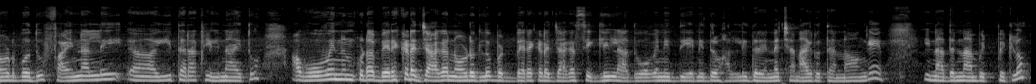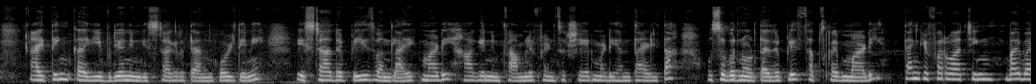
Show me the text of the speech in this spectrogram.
ನೋಡ್ಬೋದು. ಫೈನಲಿ ಈ ಥರ ಕ್ಲೀನ್ ಆಯಿತು. ಆ ಓವೆನನ್ನು ಕೂಡ ಬೇರೆ ಕಡೆ ಜಾಗ ನೋಡಿದ್ಲು ಬಟ್ ಬೇರೆ ಕಡೆ ಜಾಗ ಸಿಗಲಿಲ್ಲ. ಅದು ಓವೆನ್ ಇದ್ದು ಏನಿದ್ರು ಅಲ್ಲಿದ್ರೇನೆ ಚೆನ್ನಾಗಿರುತ್ತೆ ಅನ್ನೋ ಹಂಗೆ ಇನ್ನು ಅದನ್ನು ಬಿಟ್ಬಿಟ್ಲು. ಐ ಥಿಂಕ್ ಈ ವಿಡಿಯೋ ನಿಮ್ಗೆ ಇಷ್ಟ ಆಗಿರುತ್ತೆ ಅಂದ್ಕೊಳ್ತೀನಿ ಇಷ್ಟ ಆದರೆ ಪ್ಲೀಸ್ ಒಂದು ಲೈಕ್ ಮಾಡಿ, ಹಾಗೆ ನಿಮ್ಮ ಫ್ಯಾಮಿಲಿ ಫ್ರೆಂಡ್ಸಿಗೆ ಶೇರ್ ಮಾಡಿ ಅಂತ ಹೇಳ್ತಾ. ಹೊಸೊಬ್ಬರು ನೋಡ್ತಾ ಇದ್ರೆ ಪ್ಲೀಸ್ ಸಬ್ಸ್ಕ್ರೈಬ್ ಮಾಡಿ. Thank you for watching bye bye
